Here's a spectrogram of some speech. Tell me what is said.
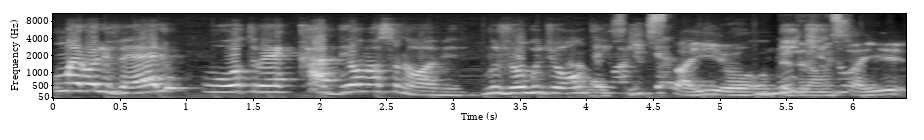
Um era o Olivério, o outro é cadê o nosso 9? No jogo de ontem, ah, eu acho que é. Isso aí, ô, Pedrão, isso aí.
